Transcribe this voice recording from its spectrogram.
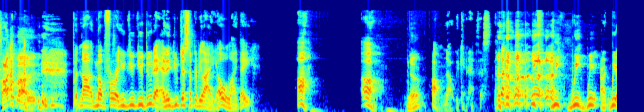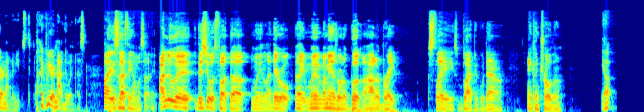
Talk about it. But no, no, for real, you, you you do that, and then you just have to be like, yo, like they, oh, oh. Yeah. Oh no, we can't have this. Like, we, we we we are we are not amused. Like we are not doing this. Like it's the last thing I'm gonna say. I knew it. This shit was fucked up when like they wrote like my, my man's wrote a book on how to break slaves, black people down, and control them. Yep.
